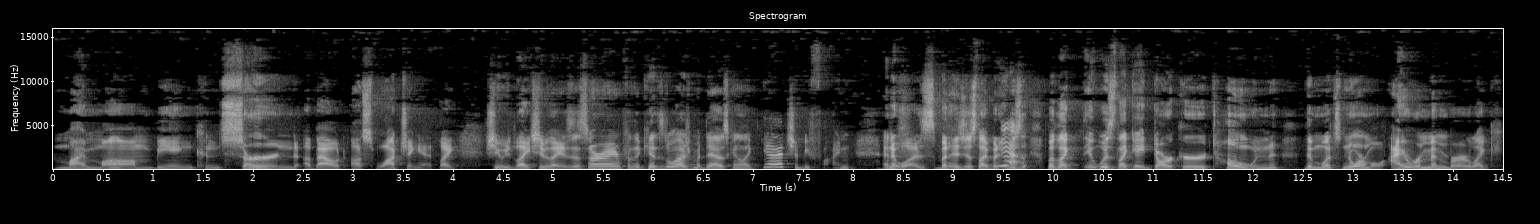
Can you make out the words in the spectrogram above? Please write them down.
my mom being concerned about us watching it. Like she would like she'd be like is this all right for the kids to watch? My dad was kind of like yeah it should be fine. And it was but it's just like but it was but like it was like a darker tone than what's normal. I remember like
